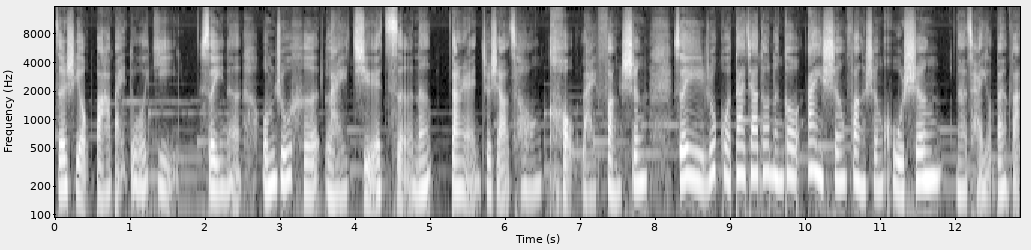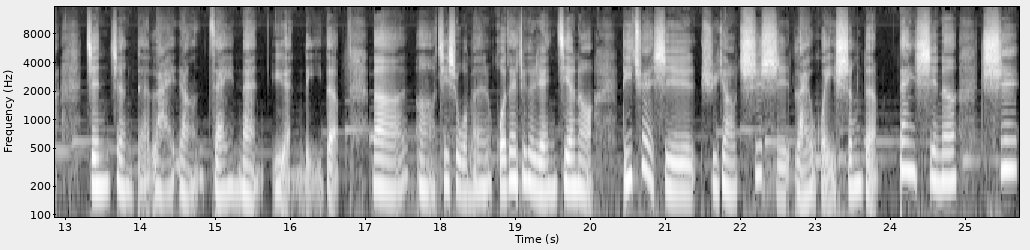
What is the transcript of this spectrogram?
则是有八百多亿，所以呢，我们如何来抉择呢？当然就是要从口来放生，所以如果大家都能够爱生、放生、护生，那才有办法真正的来让灾难远离的。那呃，其实我们活在这个人间哦，的确是需要吃食来维生的，但是呢，吃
